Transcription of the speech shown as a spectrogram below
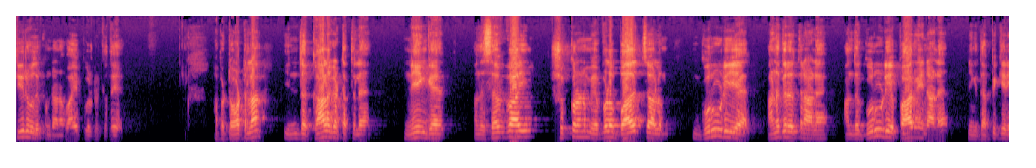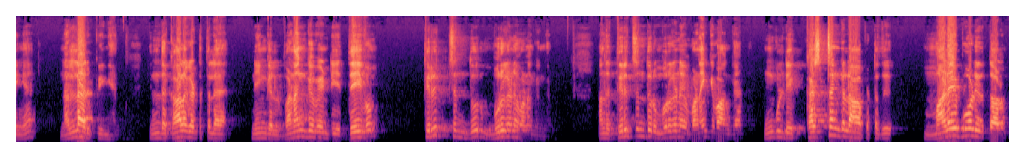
தீர்வதற்குண்டான வாய்ப்புகள் இருக்குது. அப்போ டோட்டலாக இந்த காலகட்டத்தில் நீங்கள் அந்த செவ்வாயும் சுக்கிரனும் எவ்வளோ பாதித்தாலும் குருடைய அனுகிரகத்தினால அந்த குருடைய பார்வையினால நீங்கள் தப்பிக்கிறீங்க. நல்லா இருப்பீங்க. இந்த காலகட்டத்தில் நீங்கள் வணங்க வேண்டிய தெய்வம் திருச்செந்தூர் முருகனை வணங்குங்க. அந்த திருச்செந்தூர் முருகனை வணங்கி வாங்க. உங்களுடைய கஷ்டங்கள் ஆகப்பட்டது. மழை போல் இருந்தாலும்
